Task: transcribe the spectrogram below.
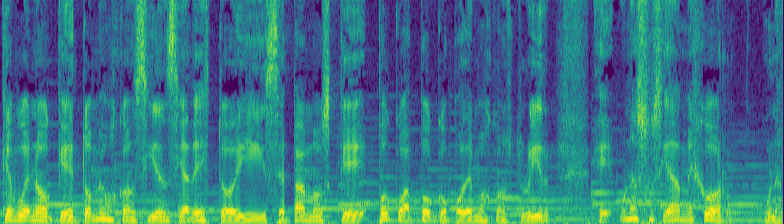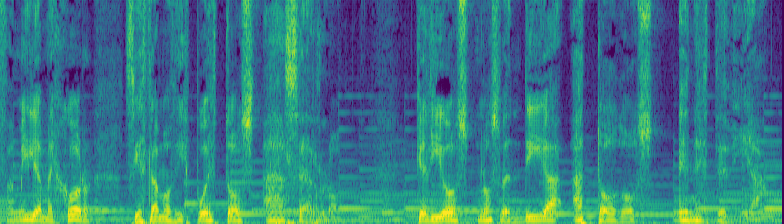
Qué bueno que tomemos conciencia de esto y sepamos que poco a poco podemos construir eh, una sociedad mejor, una familia mejor, si estamos dispuestos a hacerlo. Que Dios nos bendiga a todos en este día.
